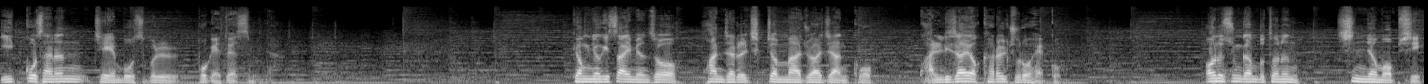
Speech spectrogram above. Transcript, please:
잊고 사는 제 모습을 보게 됐습니다. 경력이 쌓이면서 환자를 직접 마주하지 않고 관리자 역할을 주로 했고, 어느 순간부터는 신념 없이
